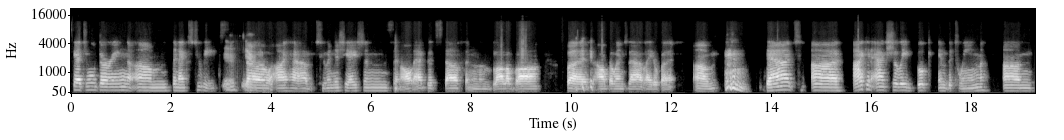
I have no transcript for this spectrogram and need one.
schedule during um, the next two weeks. Mm, yeah. So I have two initiations and all that good stuff and blah, blah, blah. But I'll go into that later. But um, that uh, I can actually book in between um,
